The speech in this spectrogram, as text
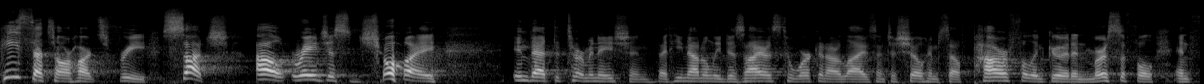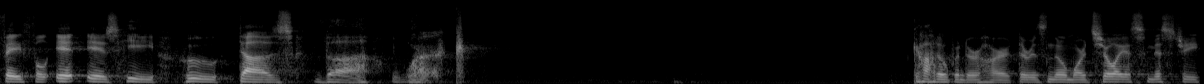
He sets our hearts free. Such outrageous joy in that determination that He not only desires to work in our lives and to show Himself powerful and good and merciful and faithful, it is He who does the work. God opened her heart. There is no more joyous mystery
